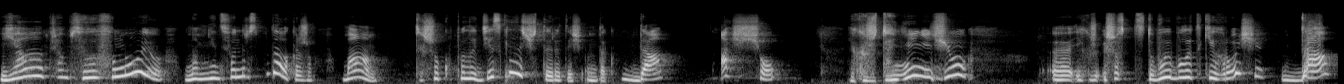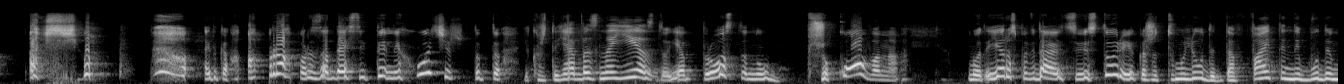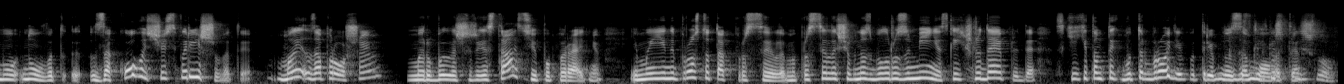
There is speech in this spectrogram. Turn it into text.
я прям телефоную. Вона мені цього не розповідала. Кажу, мам, ти що, купила диски за 4 тисячі? Він так, да. А що? Я кажу, та ні, нічого. Е, я кажу, і що з тобою були такі гроші? Да. А що? А я така, а прапор за 10 ти не хочеш? Тобто, я кажу, та я без наїзду, я просто ну, шокована. От, і я розповідаю цю історію, я кажу, тому люди, давайте не будемо ну, от, е, за когось щось вирішувати. Ми запрошуємо. Ми робили ж реєстрацію попередню, і ми її не просто так просили. Ми просили, щоб у нас було розуміння, скільки ж людей прийде, скільки там тих бутербродів потрібно Скільки ж замовити. прийшло?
